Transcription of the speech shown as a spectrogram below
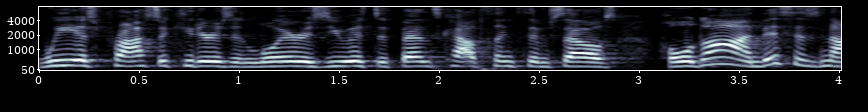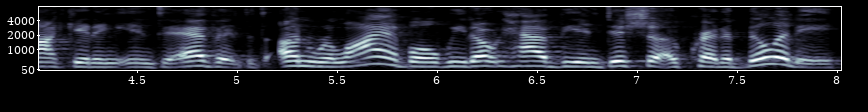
we as prosecutors and lawyers, U.S. defense counsel themselves, hold on, this is not getting into evidence. It's unreliable. We don't have the indicia of credibility.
